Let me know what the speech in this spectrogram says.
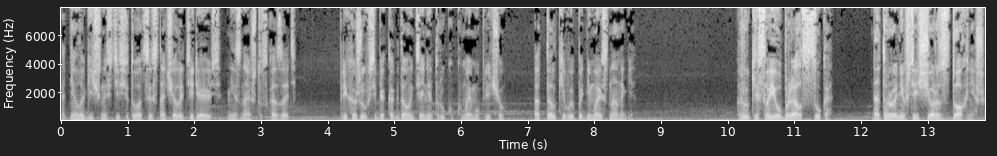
От нелогичности ситуации сначала теряюсь, не знаю, что сказать. Прихожу в себя, когда он тянет руку к моему плечу. Отталкиваю, поднимаясь на ноги. «Руки свои убрал, сука! Дотронешься, еще раз сдохнешь!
